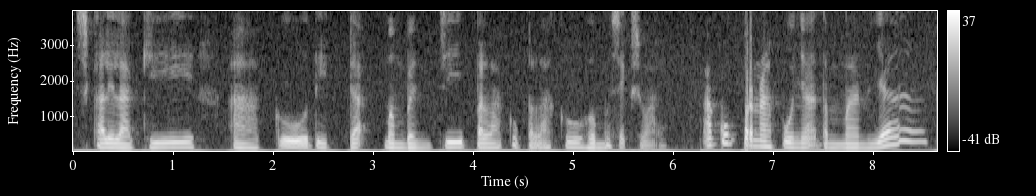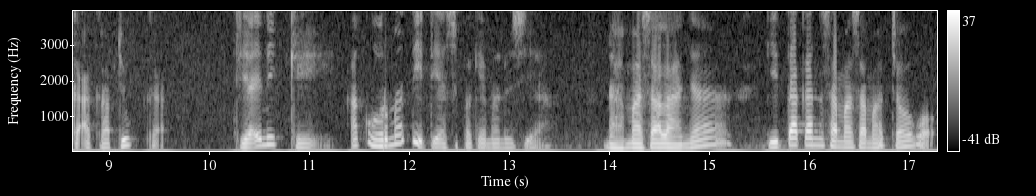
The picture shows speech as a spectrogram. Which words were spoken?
Sekali lagi, aku tidak membenci pelaku-pelaku homoseksual. Aku pernah punya teman ya keakrab juga. Dia ini gay. Aku hormati dia sebagai manusia. Nah, masalahnya kita kan sama-sama cowok.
